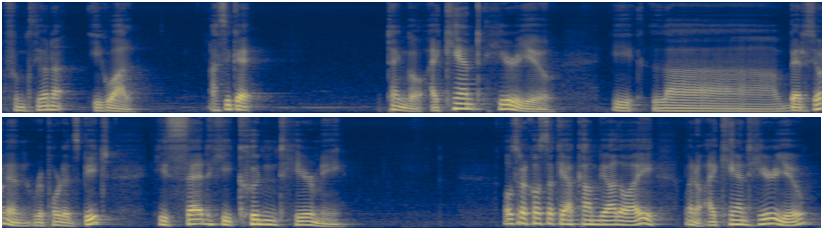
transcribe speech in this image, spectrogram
funciona igual. Así que tengo I can't hear you. Y la versión en reported speech, he said he couldn't hear me. Otra cosa que ha cambiado ahí, bueno, I can't hear you.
